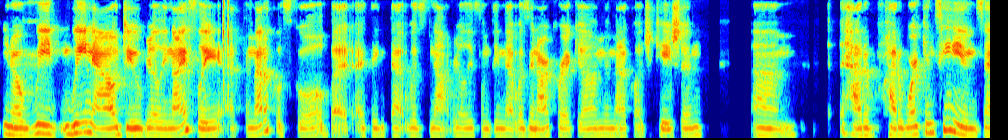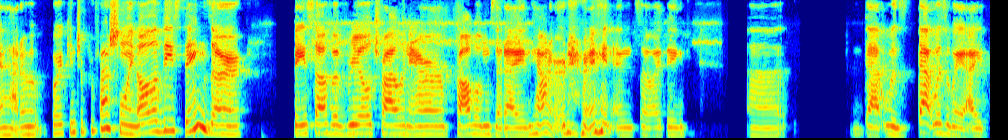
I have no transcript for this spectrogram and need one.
you know we we now do really nicely at the medical school but i think that was not really something that was in our curriculum in medical education um, how to how to work in teams and how to work interprofessionally. All of these things are based off of real trial and error problems that I encountered, right? And so I think uh, that was that was the way I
